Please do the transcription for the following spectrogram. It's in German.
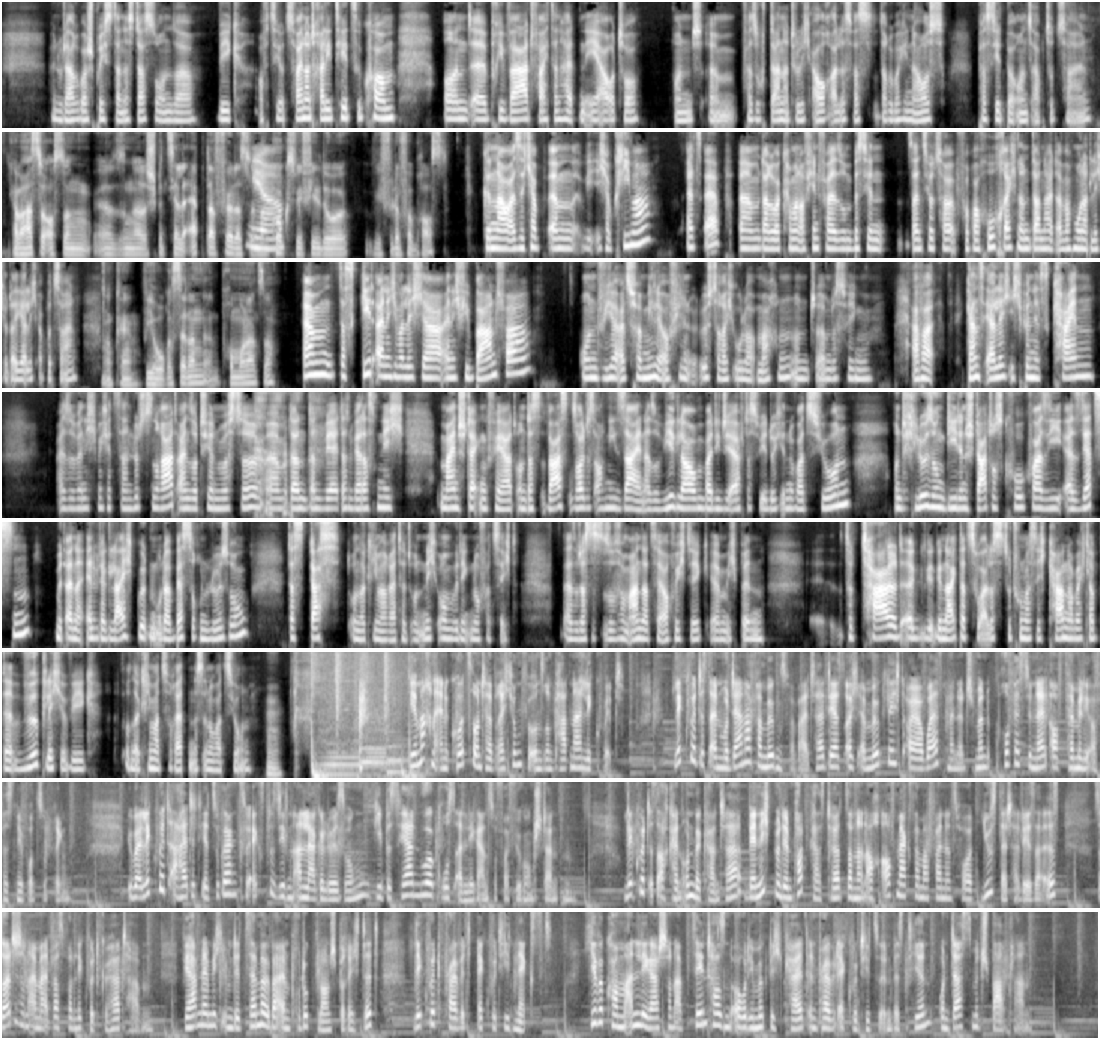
wenn du darüber sprichst, dann ist das so unser Weg, auf CO2-Neutralität zu kommen. Und äh, privat fahre ich dann halt ein E-Auto und ähm, versuche dann natürlich auch alles, was darüber hinaus passiert, bei uns abzuzahlen. Aber hast du auch so, ein, äh, so eine spezielle App dafür, dass du ja. mal guckst, wie viel du, wie viel du verbrauchst? Genau, also ich habe ähm, ich habe Klima, als App. Ähm, darüber kann man auf jeden Fall so ein bisschen seinen CO2-Verbrauch hochrechnen und dann halt einfach monatlich oder jährlich abbezahlen. Okay. Wie hoch ist der dann äh, pro Monat so? Ähm, das geht eigentlich, weil ich ja eigentlich viel Bahn fahre und wir als Familie auch viel in Österreich Urlaub machen und ähm, deswegen. Aber ganz ehrlich, ich bin jetzt kein also wenn ich mich jetzt dann Lützenrad einsortieren müsste, ähm, dann, dann wäre dann wär das nicht mein Steckenpferd. Und das war's, sollte es auch nie sein. Also wir glauben bei DGF, dass wir durch Innovation und durch Lösungen, die den Status quo quasi ersetzen, mit einer entweder gleichgültigen oder besseren Lösung, dass das unser Klima rettet und nicht unbedingt nur Verzicht. Also das ist so vom Ansatz her auch wichtig. Ähm, ich bin äh, total äh, geneigt dazu, alles zu tun, was ich kann, aber ich glaube, der wirkliche Weg unser Klima zu retten, ist Innovation. Hm. Wir machen eine kurze Unterbrechung für unseren Partner Liquid. Liquid ist ein moderner Vermögensverwalter, der es euch ermöglicht, euer Wealth Management professionell auf Family Office Niveau zu bringen. Über Liquid erhaltet ihr Zugang zu exklusiven Anlagelösungen, die bisher nur Großanlegern zur Verfügung standen. Liquid ist auch kein Unbekannter. Wer nicht nur den Podcast hört, sondern auch aufmerksamer Finance Forward Newsletter-Leser ist, sollte schon einmal etwas von Liquid gehört haben. Wir haben nämlich im Dezember über einen Produktlaunch berichtet, Liquid Private Equity Next. Hier bekommen Anleger schon ab 10.000 Euro die Möglichkeit, in Private Equity zu investieren und das mit Sparplan.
